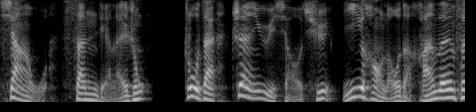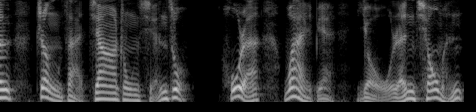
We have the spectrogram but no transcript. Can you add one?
下午三点来钟，住在镇域小区一号楼的韩文芬正在家中闲坐，忽然外边有人敲门。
